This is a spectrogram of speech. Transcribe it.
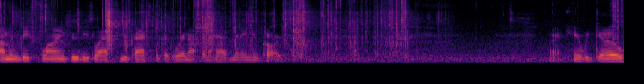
I'm going to be flying through these last few packs because we're not going to have many new cards. All right, here we go.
